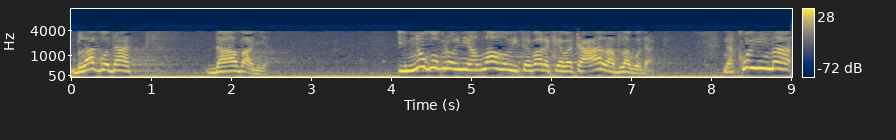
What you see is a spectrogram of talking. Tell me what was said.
blagodat davanja i mnogobrojni Allahovi te bareke ve taala blagodat na kojima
